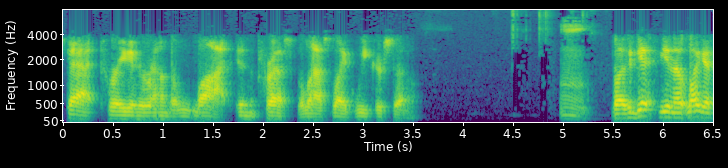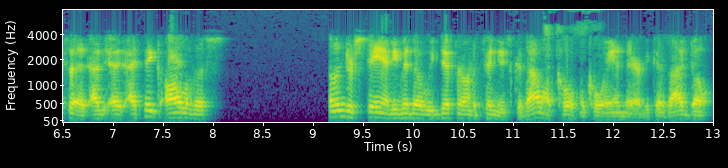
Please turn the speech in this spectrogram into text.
stat paraded around a lot in the press the last like week or so. Mm. But again, you know, like I said, I, I- I think all of us understand, even though we differ on opinions, because I want Colt McCoy in there because I don't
